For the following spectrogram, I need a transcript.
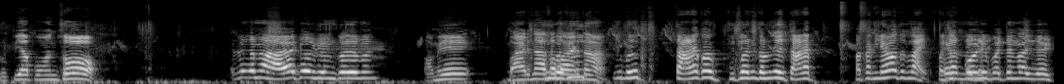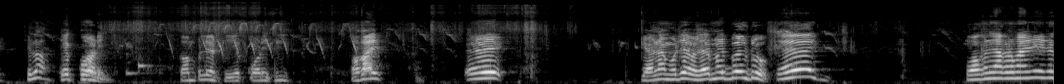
રૂપિયા પાંચસો. એટલે તમે આયા છો એમ કહ્યું મને. અમે બહારના છે બહારના એ બધું તારે કોઈ પૂછવાની જરૂર નહીં. તારે પતંગ લેવા તો લાય. પૈસા એક કોડી પતંગ લઈ ચલો. એક કોડી કમ્પ્લીટ એક કોડી થી. પકાઈ એ કેના મોઢે વધારે મત બોલ એ ઓગણી આગળ મારી એને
